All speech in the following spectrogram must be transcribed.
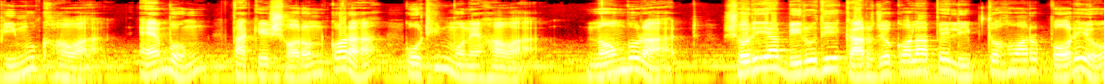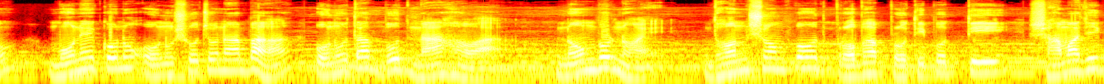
বিমুখ হওয়া এবং তাকে স্মরণ করা কঠিন মনে হওয়া। নম্বর আট, শরিয়া বিরোধী কার্যকলাপে লিপ্ত হওয়ার পরেও মনে কোনো অনুশোচনা বা অনুতাপ বোধ না হওয়া। নম্বর নয় ধন সম্পদ প্রভাব প্রতিপত্তি, সামাজিক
